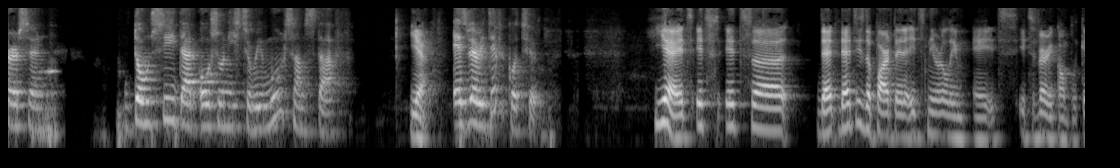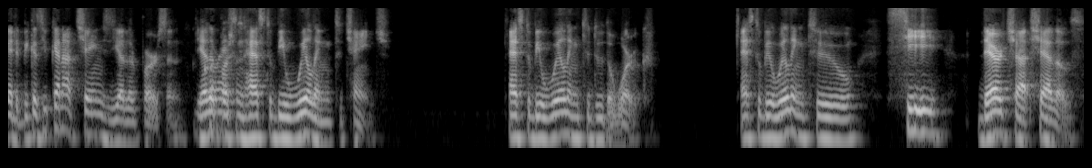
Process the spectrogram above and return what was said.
person don't see that also needs to remove some stuff, yeah it's very difficult to. yeah it's it's it's uh that that is the part that it's nearly it's it's very complicated because you cannot change the other person. The other person has to be willing to change. Has to be willing to do the work. Has to be willing to see their cha- shadows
